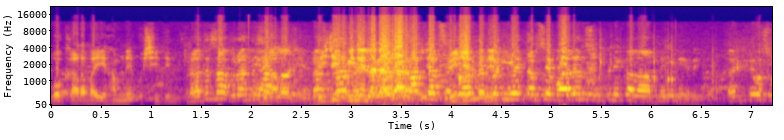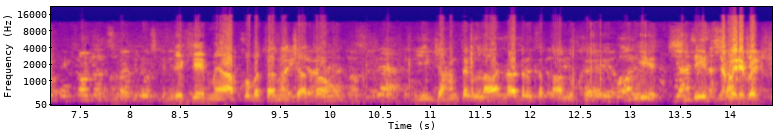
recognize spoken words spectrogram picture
वो कार्रवाई हमने उसी दिन बीजेपी ने लगातार- राठौर साहब, जब से बीजेपी ने- तब से वायलेंस रुकने का नाम नहीं ले रही है। कंटिन्यूस इनकाउंटर्स कंटिन्यूस के लिए देखिए मैं आपको बताना चाहता हूँ ये जहाँ तक लॉ एंड ऑर्डर का ताल्लुक है ये स्टेट सब्जेक्ट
